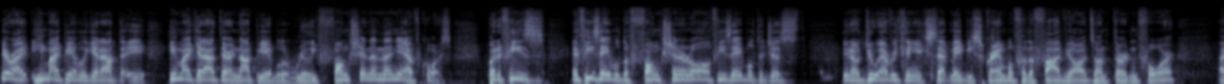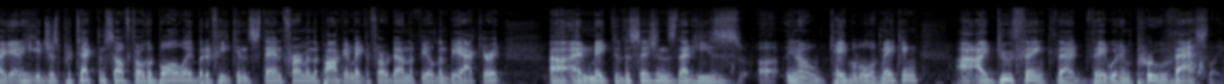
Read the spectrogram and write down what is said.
You're right. He might be able to get out there. He, he might get out there and not be able to really function, and then yeah, of course. But if he's if he's able to function at all, if he's able to just you know do everything except maybe scramble for the five yards on third and four. Again, he could just protect himself, throw the ball away. But if he can stand firm in the pocket, make a throw down the field, and be accurate, uh, and make the decisions that he's uh, you know capable of making, I, I do think that they would improve vastly.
